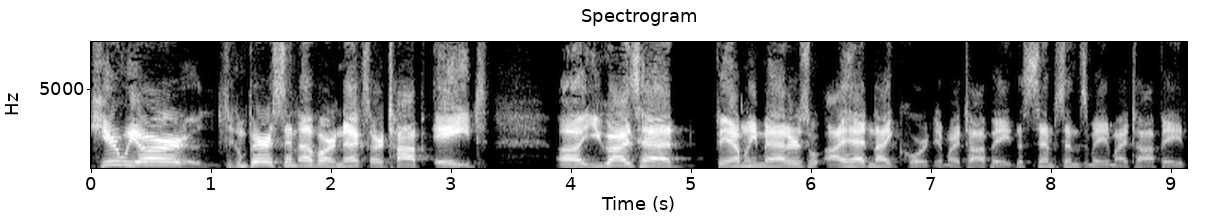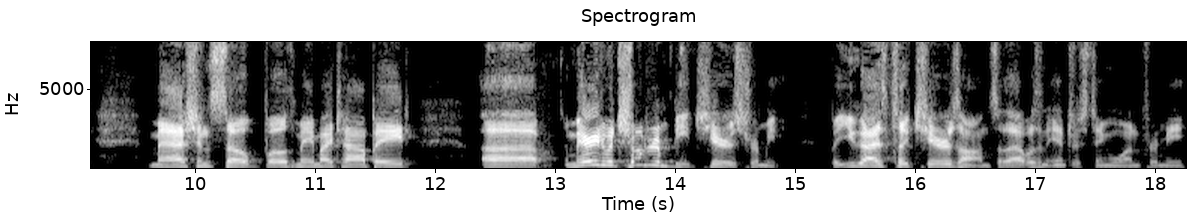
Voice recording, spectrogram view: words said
here we are, the comparison of our next, our top eight. Uh, you guys had Family Matters. I had Night Court in my top eight. The Simpsons made my top eight. Mash and Soap both made my top eight. Uh, Married with Children beat Cheers for me, but you guys took Cheers on, so that was an interesting one for me.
